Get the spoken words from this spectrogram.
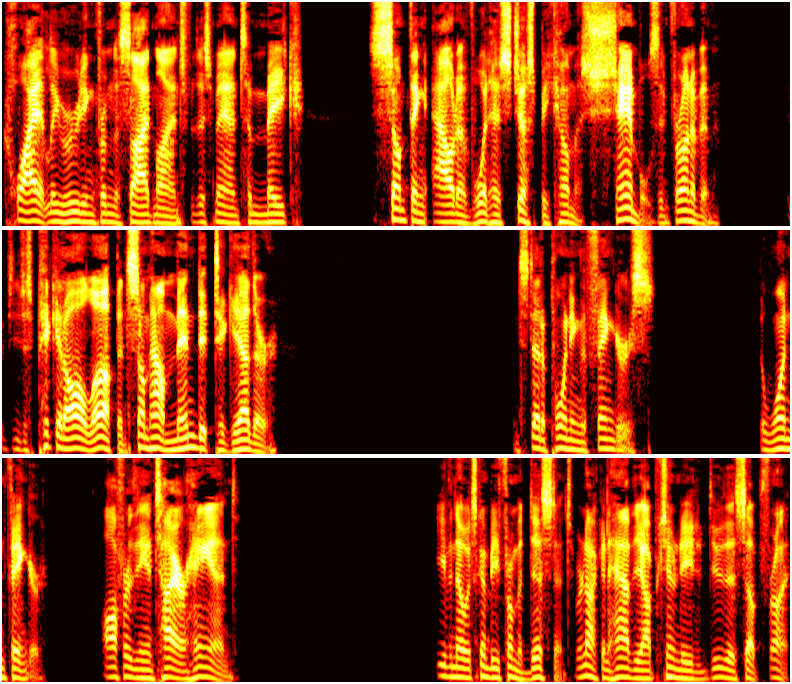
quietly rooting from the sidelines for this man to make something out of what has just become a shambles in front of him. If you just pick it all up and somehow mend it together, instead of pointing the fingers, the one finger, offer the entire hand even though it's going to be from a distance. We're not going to have the opportunity to do this up front.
